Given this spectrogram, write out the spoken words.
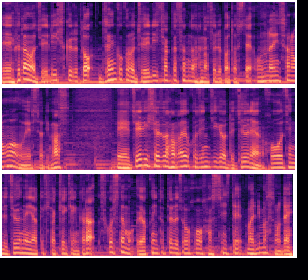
えー、普段はジュエリースクールと全国のジュエリー作家さんが話せる場としてオンラインサロンを運営しております、えー、ジュエリー製造販売を個人事業で10年法人で10年やってきた経験から少しでもお役に立てる情報を発信してまいりますので、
